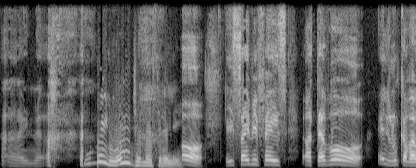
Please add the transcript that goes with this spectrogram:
Ai, não. Uberlândia, Mestre Ele. Oh, isso aí me fez. Eu até vou. Ele nunca vai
